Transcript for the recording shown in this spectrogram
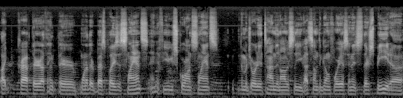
like crap, they're I think they're one of their best plays is slants, and if you score on slants the majority of the time, then obviously you got something going for you. And it's their speed. Uh,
